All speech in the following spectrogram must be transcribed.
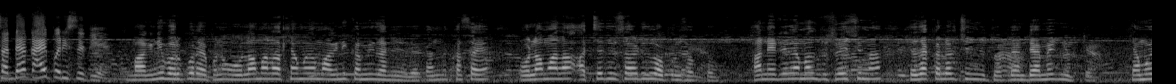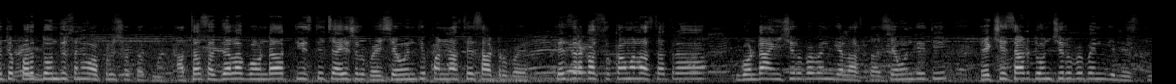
सध्या काय परिस्थिती आहे? मागणी भरपूर आहे पण ओला माल असल्यामुळे मागणी कमी झालेली आहे. कारण कसं आहे ओला माल आजच्या दिवसासाठीच वापरू शकतो. हा नेलेला माल दुसऱ्या दिवशी ना त्याचा कलर चेंज होतो डॅमेज निघतो. त्यामुळे ते परत दोन दिवसांनी वापरू शकत नाही. आता सध्याला गोंडा तीस ते चाळीस रुपये शेवंती पन्नास ते साठ रुपये. तेच जर का सुका माल असता तर गोंडा ऐंशी रुपयेपर्यंत गेला असता. शेवंती ती एकशे साठ दोनशे रुपयेपर्यंत गेली असती.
